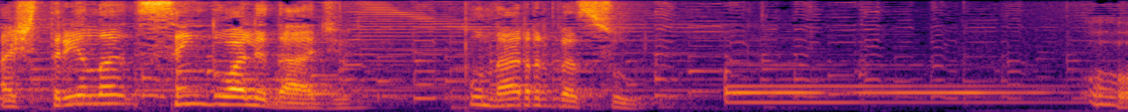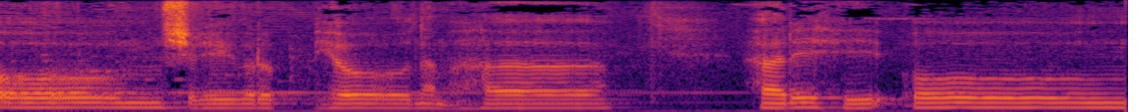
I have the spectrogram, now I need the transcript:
A Estrela Sem Dualidade, Punarvasu. Om Shri Guru Pyo Namaha Harihi Om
